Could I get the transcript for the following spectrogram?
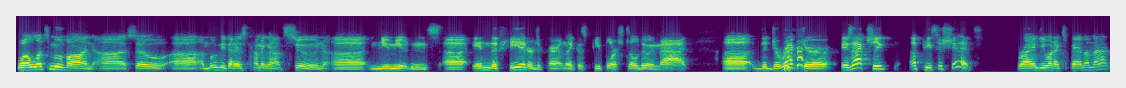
Well, let's move on. Uh, so, uh, a movie that is coming out soon, uh, New Mutants, uh, in the theaters apparently, because people are still doing that. Uh, the director is actually a piece of shit. Ryan, do you want to expand on that?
